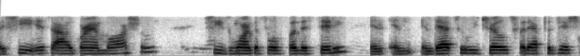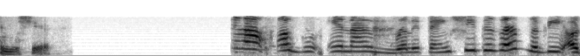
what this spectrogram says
But she is our grand marshal. She's wonderful for the city, and and and that's who we chose for that position this year. And I and I really think she deserves to be a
